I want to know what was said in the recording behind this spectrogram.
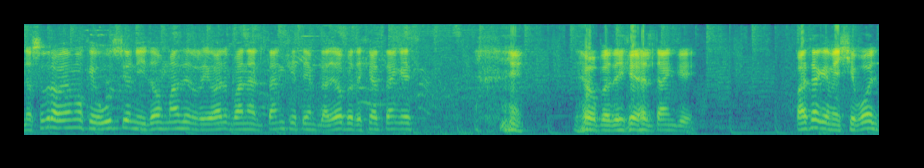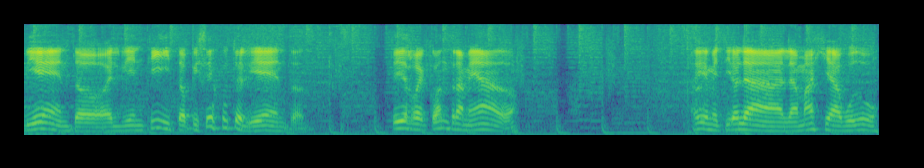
Nosotros vemos que Busion y dos más del rival van al tanque Templa. Debo proteger al tanque. Debo proteger al tanque. Pasa que me llevó el viento, el vientito, pisé justo el viento. Estoy recontrameado. Oye, me tiró la, la magia voodoo.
